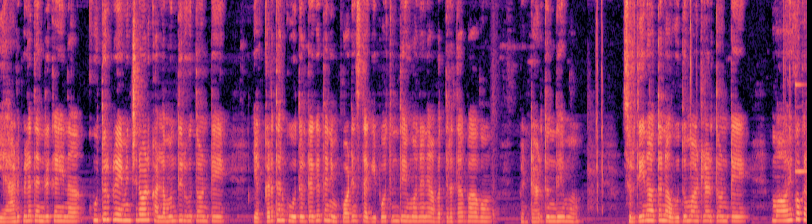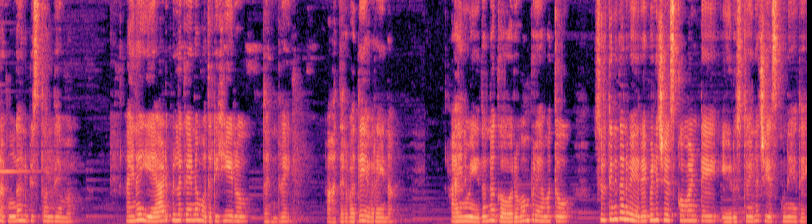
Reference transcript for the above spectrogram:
ఏ ఆడపిల్ల తండ్రికైనా కూతురు ప్రేమించిన వాడు కళ్ళ ముందు తిరుగుతుంటే ఎక్కడ తన కూతురు దగ్గర తన ఇంపార్టెన్స్ తగ్గిపోతుందేమోననే అభద్రతా భావం వెంటాడుతుందేమో. శృతి నాతో నవ్వుతూ మాట్లాడుతుంటే మావయ్యకు ఒక రకంగా అనిపిస్తుందేమో. అయినా ఏ ఆడపిల్లకైనా మొదటి హీరో తండ్రే ఆ తర్వాతే ఎవరైనా. ఆయన మీదున్న గౌరవం ప్రేమతో శృతిని తను వేరే పెళ్ళి చేసుకోమంటే ఏడుస్తూ అయినా చేసుకునేదే.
